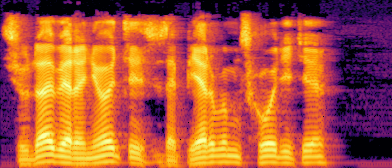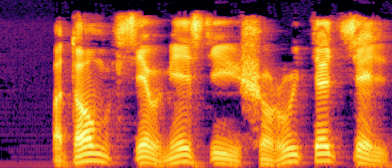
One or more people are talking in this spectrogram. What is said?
Сюда вернетесь, за первым сходите. Потом все вместе и шуруйте отсель.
